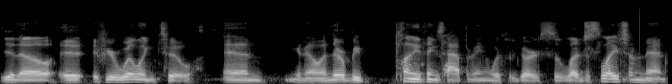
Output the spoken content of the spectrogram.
you know, if you're willing to. And, you know, and there'll be plenty of things happening with regards to legislation and,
